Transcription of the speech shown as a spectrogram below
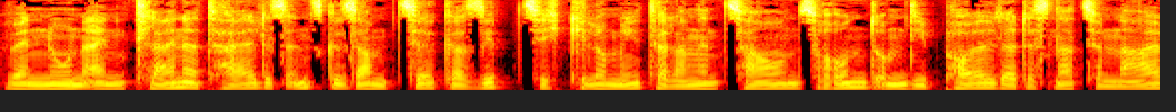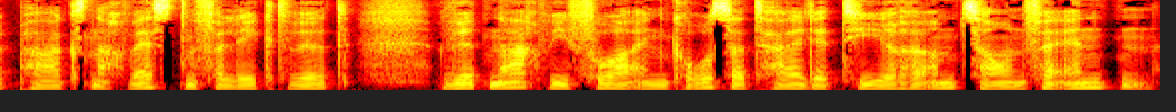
Wenn nun ein kleiner Teil des insgesamt circa 70 Kilometer langen Zauns rund um die Polder des Nationalparks nach Westen verlegt wird, wird nach wie vor ein großer Teil der Tiere am Zaun verenden.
